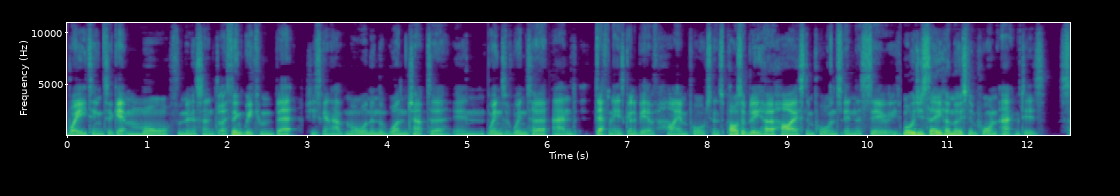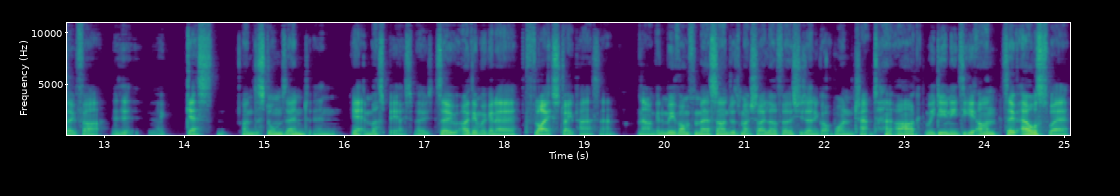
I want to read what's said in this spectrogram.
waiting to get more from Melisandre. I think we can bet she's going to have more than the one chapter in Winds of Winter, and definitely is going to be of high importance, possibly her highest importance in the series. What would you say her most important act is so far? Is it I guess under Storm's End, and yeah, it must be, I suppose. So I think we're going to fly straight past that. Now I'm going to move on from Melisandre as much as I love her. She's only got one chapter arc. We do need to get on. So elsewhere,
